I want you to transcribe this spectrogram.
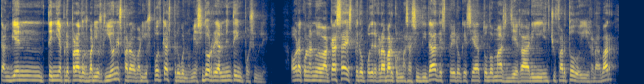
También tenía preparados varios guiones para varios podcasts, pero bueno, me ha sido realmente imposible. Ahora con la nueva casa espero poder grabar con más asiduidad, espero que sea todo más llegar y enchufar todo y grabar,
